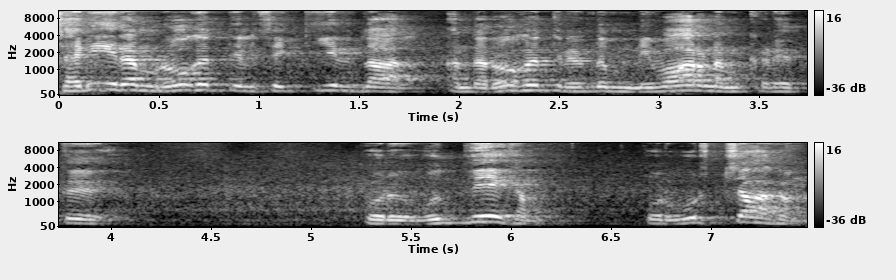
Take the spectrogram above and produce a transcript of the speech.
சரீரம் ரோகத்தில் சிக்கியிருந்தால் அந்த ரோகத்திலிருந்தும் நிவாரணம் கிடைத்து ஒரு உத்வேகம் ஒரு உற்சாகம்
